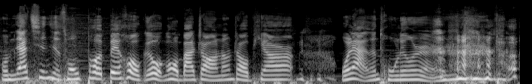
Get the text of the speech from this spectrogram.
我们家亲戚从背背后给我跟我爸照了张照片儿，我俩跟同龄人似的，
